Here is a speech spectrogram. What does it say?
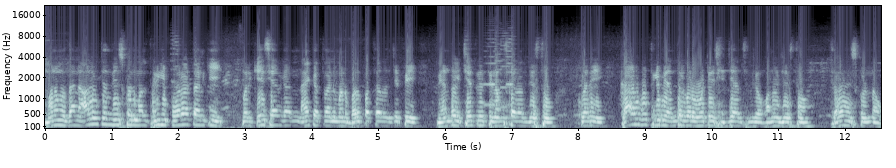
మనము దాన్ని ఆలోచన తీసుకొని మళ్ళీ తిరిగి పోరాటానికి మరి కేసీఆర్ గారి నాయకత్వాన్ని మనం బలపరచాలని చెప్పి మీ అందరికి చేతులెత్తి నమస్కారాలు చేస్తూ మరి కారు గుర్తుకి మీ అందరూ కూడా ఓటేసి ఇచ్చేయాల్సిందిగా మనం చేస్తూ సెలవు తీసుకుంటున్నాం.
